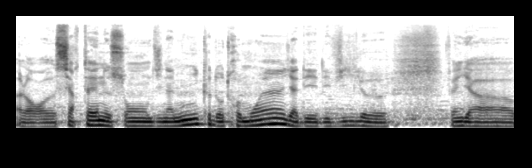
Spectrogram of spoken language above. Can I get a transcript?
alors certaines sont dynamiques, d'autres moins. Il y a des, villes, enfin, il y a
